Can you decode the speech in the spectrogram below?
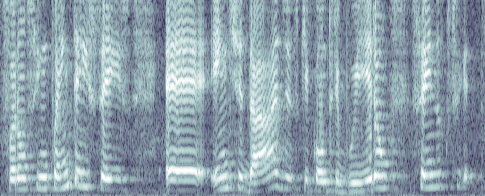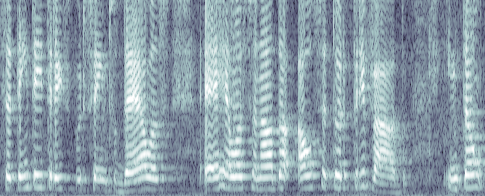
Foram 56 é, entidades que contribuíram, sendo que 73% delas é relacionada ao setor privado. Então,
